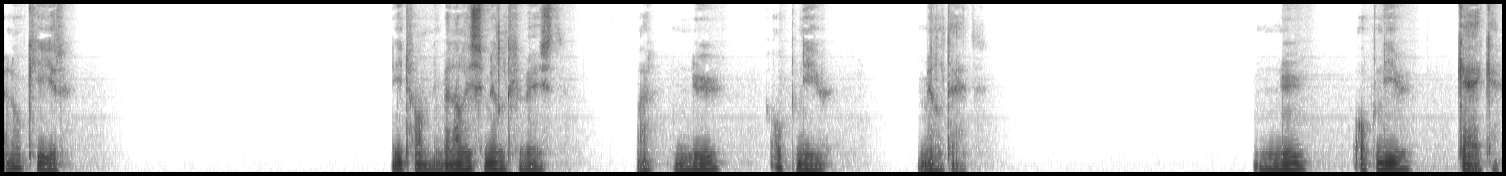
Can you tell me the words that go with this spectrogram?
En ook hier. Niet van, ik ben al eens mild geweest, maar nu opnieuw mildheid. Nu opnieuw kijken.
